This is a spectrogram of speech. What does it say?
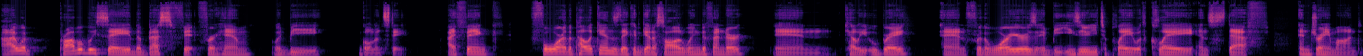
I would probably say the best fit for him would be Golden State. I think for the Pelicans, they could get a solid wing defender in Kelly Oubre. And for the Warriors, it'd be easier to play with Clay and Steph and Draymond.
